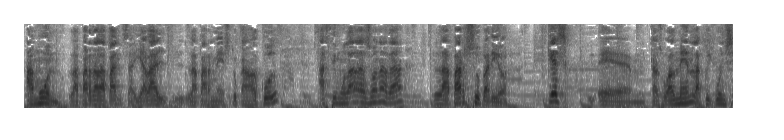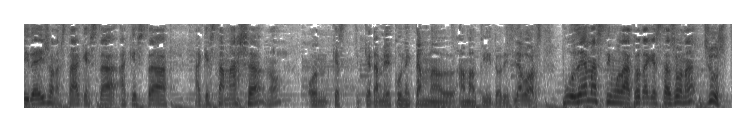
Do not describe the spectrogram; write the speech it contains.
amunt, la part de la panxa, i avall, la part més tocant el cul, estimular la zona de la part superior, que és, eh, casualment, la que coincideix on està aquesta, aquesta, aquesta massa, no?, on, que, que també connecta amb el, amb el clítoris. Llavors, podem estimular tota aquesta zona just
